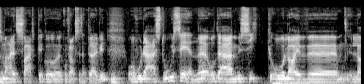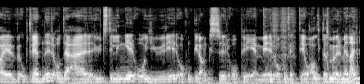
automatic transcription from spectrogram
som er et svært konferansesenter her i byen. Og hvor det er stor scene, og det er musikk og live, eh, live-opptredener, og det er utstillinger og juryer og konkurranser og premier og konfetti og alt det som hører med der.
